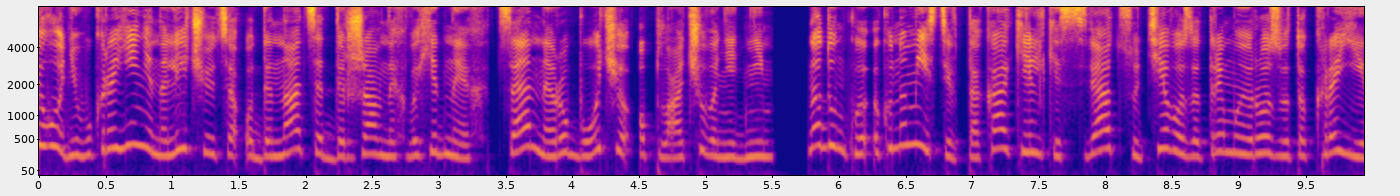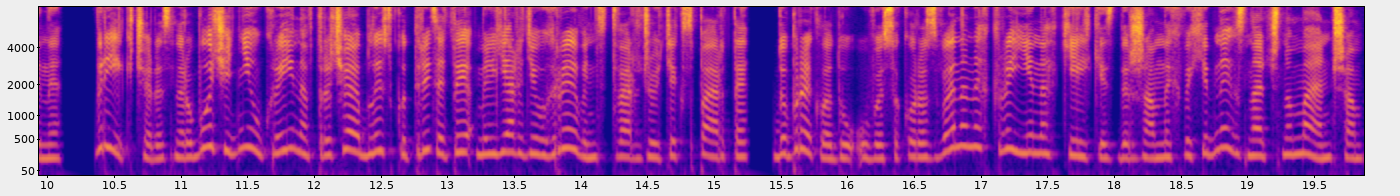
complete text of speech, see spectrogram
Сьогодні в Україні налічується 11 державних вихідних. Це неробочі оплачувані дні. На думку економістів, така кількість свят суттєво затримує розвиток країни. В рік через неробочі дні Україна втрачає близько 30 мільярдів гривень, стверджують експерти. До прикладу, у високорозвинених країнах кількість державних вихідних значно менша.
